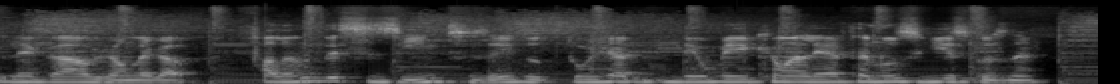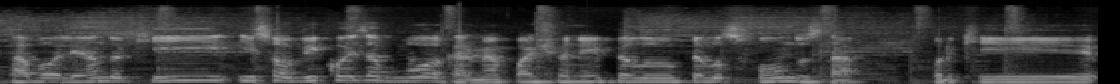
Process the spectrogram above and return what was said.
Legal, João, legal. Falando desses índices aí, tu já deu meio que um alerta nos riscos, né? Tava olhando aqui e só vi coisa boa, cara. Me apaixonei pelo, pelos fundos, tá? Porque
